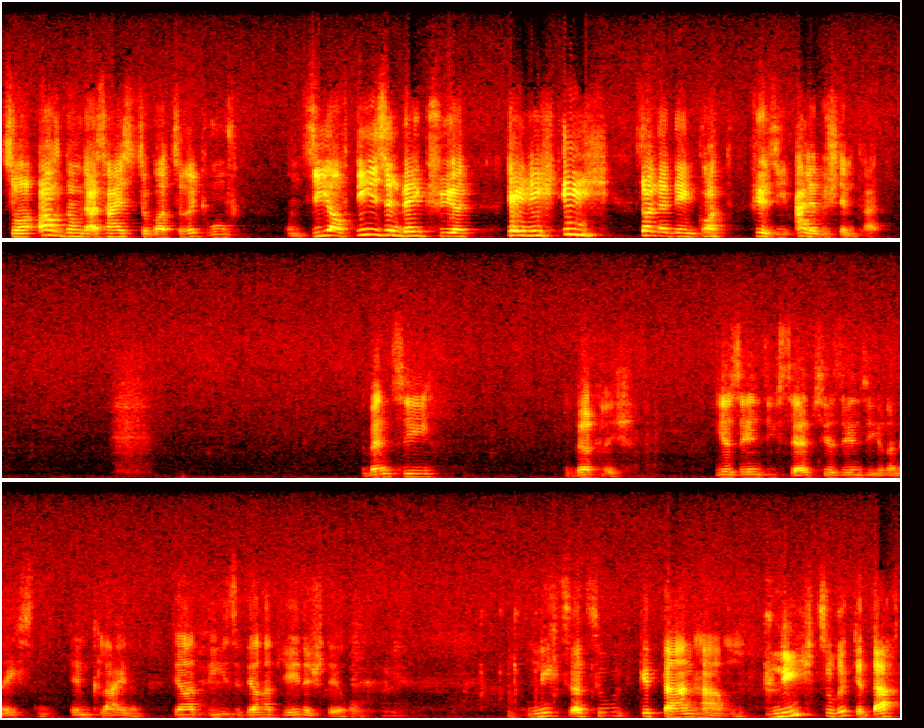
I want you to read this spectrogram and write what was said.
zur Ordnung, das heißt zu Gott zurückruft und sie auf diesen Weg führt, den nicht ich, sondern den Gott für sie alle bestimmt hat. Wenn sie wirklich, hier sehen Sie sich selbst, hier sehen Sie Ihre Nächsten im Kleinen, der hat diese, der hat jene Störung. Nichts dazu getan haben, nicht zurückgedacht.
